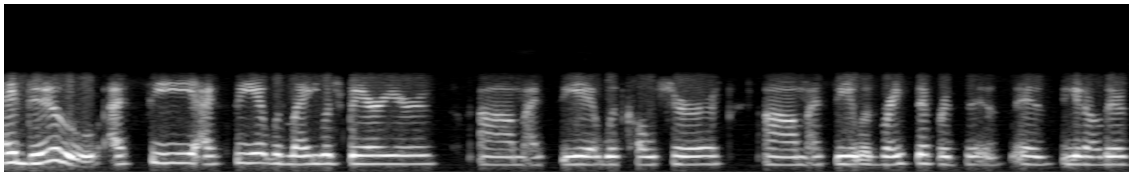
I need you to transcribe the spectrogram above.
I do. I see. I see it with language barriers. Um, I see it with culture. Um, I see it with race differences. Is you know, there's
